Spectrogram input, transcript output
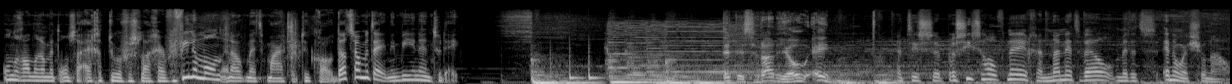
Onder andere met onze eigen tourverslaggever Filemon... en ook met Maarten Ducro. Dat zometeen in BNN Today. Dit is Radio 1. Het is uh, precies half negen, net wel met het NOS-journaal.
